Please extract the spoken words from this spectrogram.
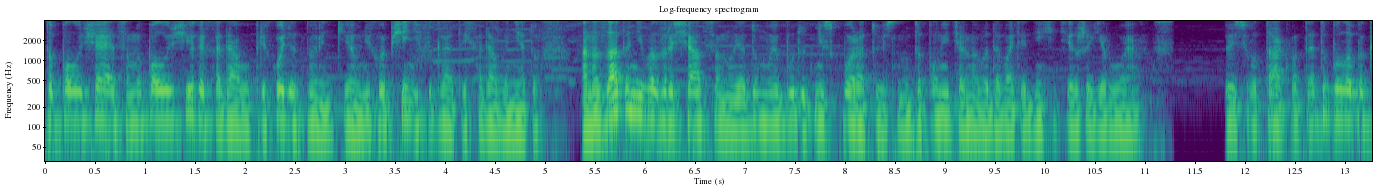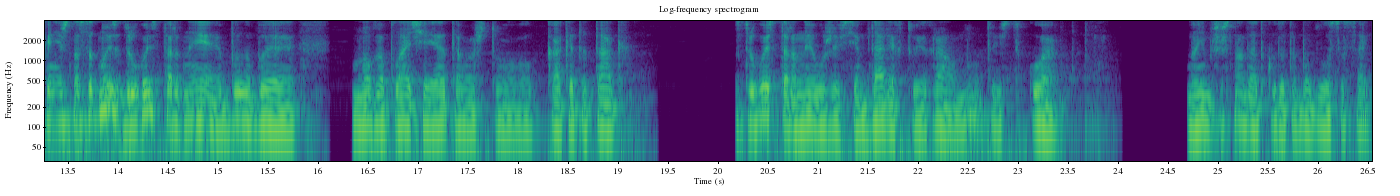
То получается, мы получили халяву, приходят новенькие, а у них вообще нифига этой халявы нету. А назад они возвращаться, ну я думаю, будут не скоро, то есть ну дополнительно выдавать одних и тех же героев. То есть вот так вот. Это было бы, конечно, с одной, с другой стороны, было бы много плача этого, что как это так. С другой стороны, уже всем дали, кто играл. Ну, то есть такое. Но им же надо откуда-то бабло сосать.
